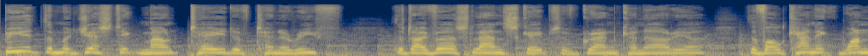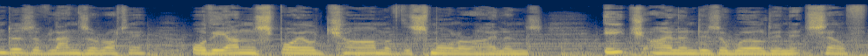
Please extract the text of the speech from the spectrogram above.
Be it the majestic Mount Teide of Tenerife, the diverse landscapes of Gran Canaria, the volcanic wonders of Lanzarote, or the unspoiled charm of the smaller islands, each island is a world in itself,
